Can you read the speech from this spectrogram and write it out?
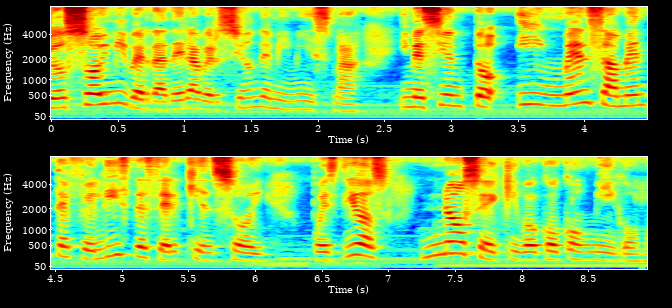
Yo soy mi verdadera versión de mí misma y me siento inmensamente feliz de ser quien soy, pues Dios no se equivocó conmigo.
